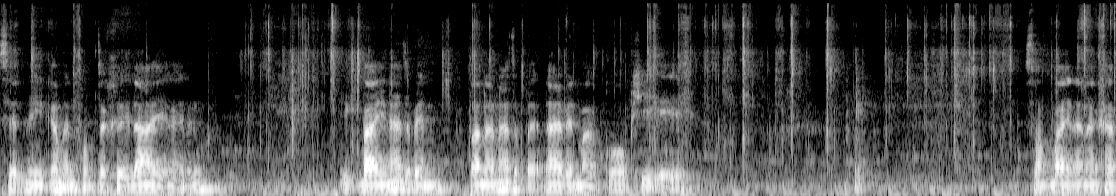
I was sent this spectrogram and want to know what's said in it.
เซตนี้ก็เหมือนผมจะเคยได้ยังไงไม่รู้ อีกใบน่าจะเป็นตอนนั้นน่าจะเปิดได้เป็นมาโก้ PA สองใบแล้วนะครับ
